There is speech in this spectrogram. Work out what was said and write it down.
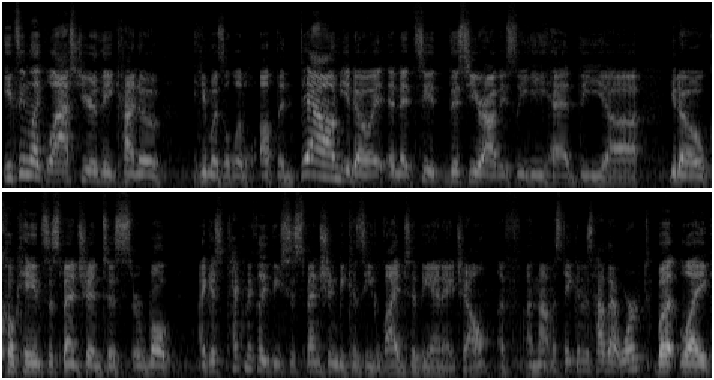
It seemed like last year the kind of he was a little up and down, you know, and it's this year obviously he had the. Uh, you know, cocaine suspension to, or well, I guess technically the suspension because he lied to the NHL, if I'm not mistaken, is how that worked. But like,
